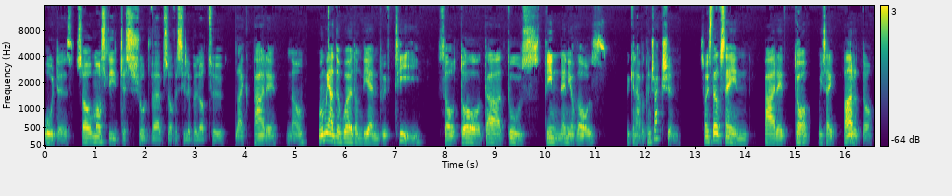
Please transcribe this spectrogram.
orders, so mostly just short verbs of a syllable or two, like pare, no? When we add a word on the end with T, so to, ta, tus, tin, any of those, we can have a contraction. So instead of saying pare to, we say parto,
